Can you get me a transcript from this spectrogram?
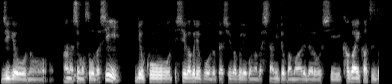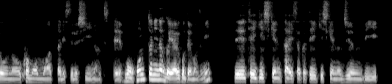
授業の話もそうだし、旅行、修学旅行だったら修学旅行なんか下見とかもあるだろうし、課外活動の顧問もあったりするし、なんつって、もう本当になんかやること山積み。で、定期試験対策、定期試験の準備、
